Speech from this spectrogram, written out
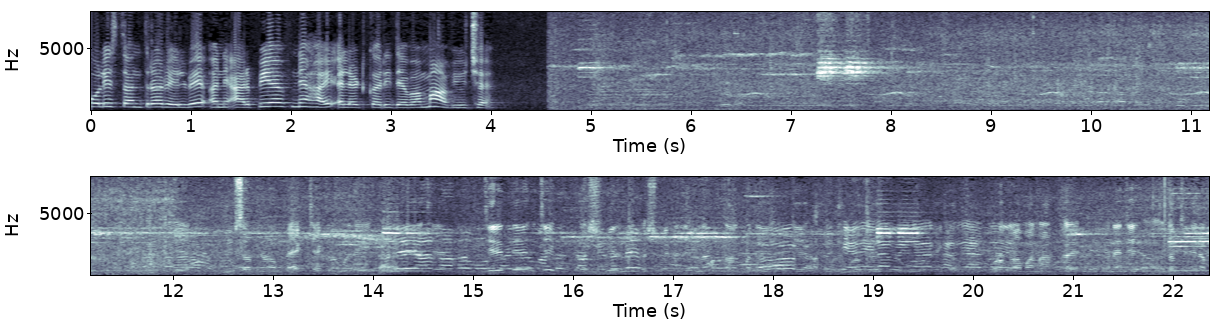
પોલીસ તંત્ર, રેલવે અને આરપીએફને હાઈ એલર્ટ કરી દેવામાં આવ્યું છે. મુસાફરીનો બેગ ચેક કરવા માટે જે રીતે જે કાશ્મીર કાશ્મીરના વડોદરામાં ના થાય અને જે અગમચેતીના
